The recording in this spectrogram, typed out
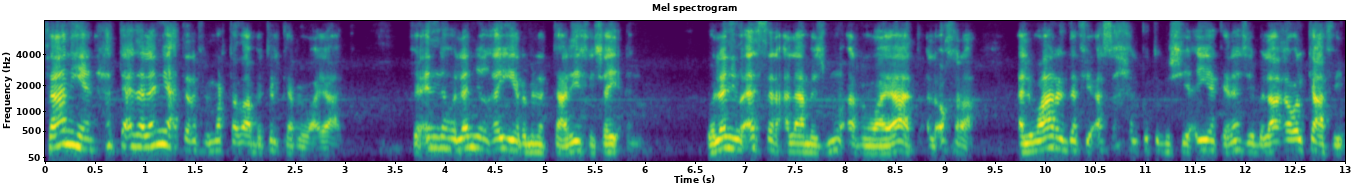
ثانيا حتى إذا لم يعترف المرتضى بتلك الروايات فإنه لن يغير من التاريخ شيئا ولن يؤثر على مجموع الروايات الأخرى. الواردة في أصح الكتب الشيعية كنهج البلاغة والكافي.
